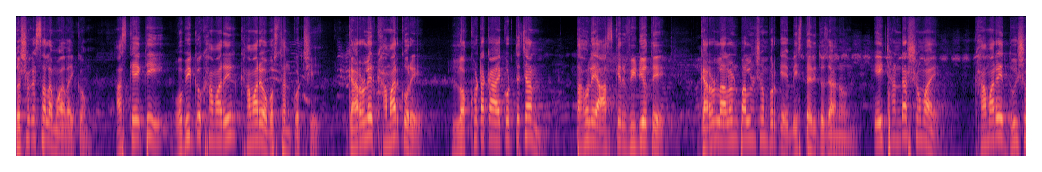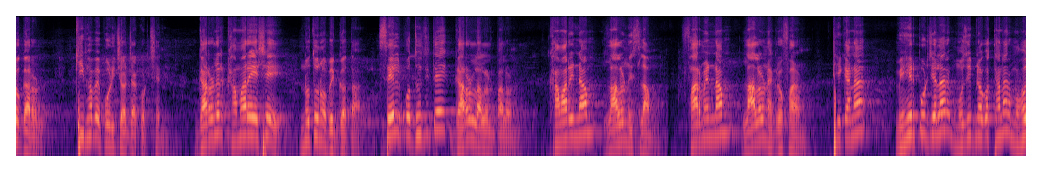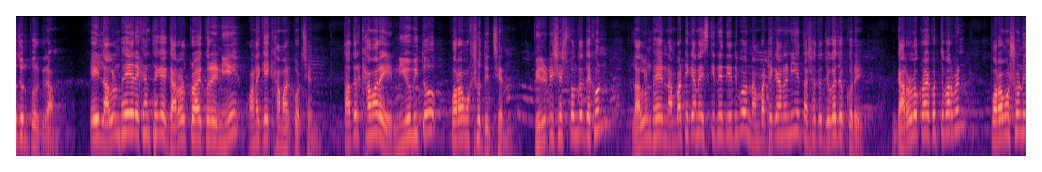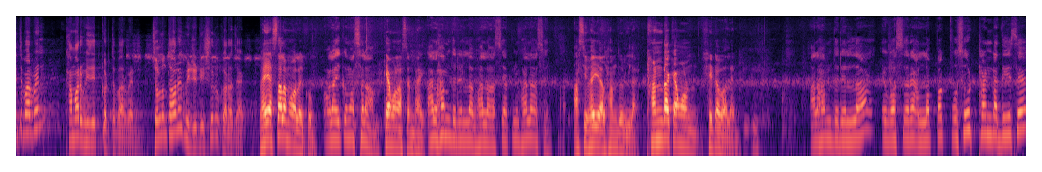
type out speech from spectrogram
দর্শক, আসসালামু আলাইকুম। আজকে একটি অভিজ্ঞ খামারির খামারে অবস্থান করছি। গারলের খামার করে লক্ষ টাকা আয় করতে চান? তাহলে আজকের ভিডিওতে গারল লালন পালন সম্পর্কে বিস্তারিত জানুন। এই ঠান্ডার সময় খামারে দুইশো গারল কীভাবে পরিচর্যা করছেন? গারলের খামারে এসে নতুন অভিজ্ঞতা। সেল পদ্ধতিতে গারল লালন পালন। খামারের নাম লালন ইসলাম। ফার্মের নাম লালন অ্যাগ্রো ফার্ম। ঠিকানা মেহেরপুর জেলার মুজিবনগর থানার মহজনপুর গ্রাম। এই লালন ভাইয়ের এখান থেকে গারল ক্রয় করে নিয়ে অনেকেই খামার করছেন। তাদের খামারে নিয়মিত পরামর্শ দিচ্ছেন। ভিডিওটি শেষ পর্যন্ত দেখুন। লালন ভাইয়ের নাম্বার ঠিকানা স্ক্রিনে দিয়ে দিব। নাম্বার ঠিকানা নিয়ে তার সাথে যোগাযোগ করে গারলও ক্রয় করতে পারবেন পরামর্শও নিতে পারবেন খামার ভিজিট করতে পারবেন। চলুন তাহলে ভিডিওটি শুরু করা যাক। ভাই আসসালামু আলাইকুম। ওয়ালাইকুম আসসালাম। কেমন আছেন ভাই? আলহামদুলিল্লাহ ভালো আছি। আপনি ভালো আছেন? আসি ভাই আলহামদুলিল্লাহ। ঠান্ডা কেমন সেটা বলেন। আলহামদুলিল্লাহ এবছরে আল্লাহ পাক প্রচুর ঠান্ডা দিয়েছে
